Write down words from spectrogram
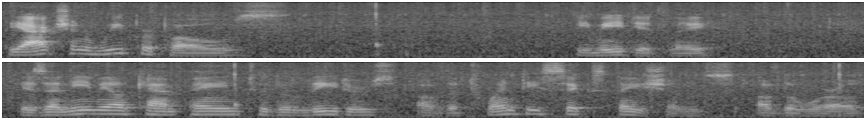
The action we propose immediately is an email campaign to the leaders of the 26 nations of the world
